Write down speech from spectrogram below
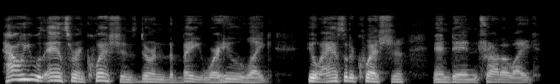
how he was answering questions during the debate, where he was like he'll answer the question and then try to like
